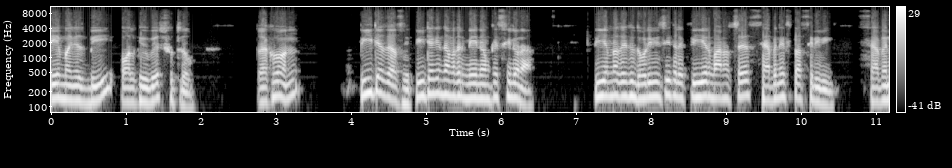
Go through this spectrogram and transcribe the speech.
এ মাইনাস বি অল কিউবের সূত্র। তো এখন পিটা যে আছে পিটা কিন্তু আমাদের মেইন অঙ্কে ছিল না। পি আমরা যেহেতু ধরে নিয়েছি, তাহলে পি এর মান হচ্ছে seven x plus three b seven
